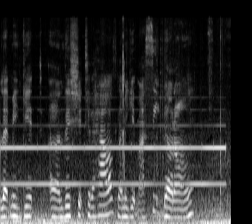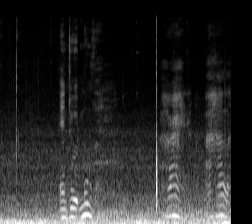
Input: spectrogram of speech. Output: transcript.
Let me get uh, this shit to the house. Let me get my seatbelt on and do it moving. All right. I holla.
